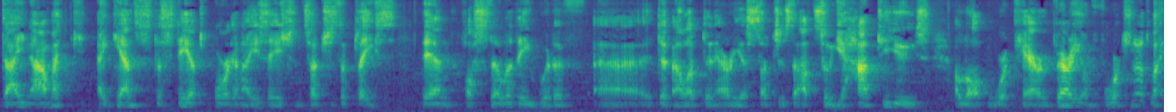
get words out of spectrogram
dynamic against the state organisation such as the police, then hostility would have uh, developed in areas such as that. So you had to use a lot more care. Very unfortunately,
